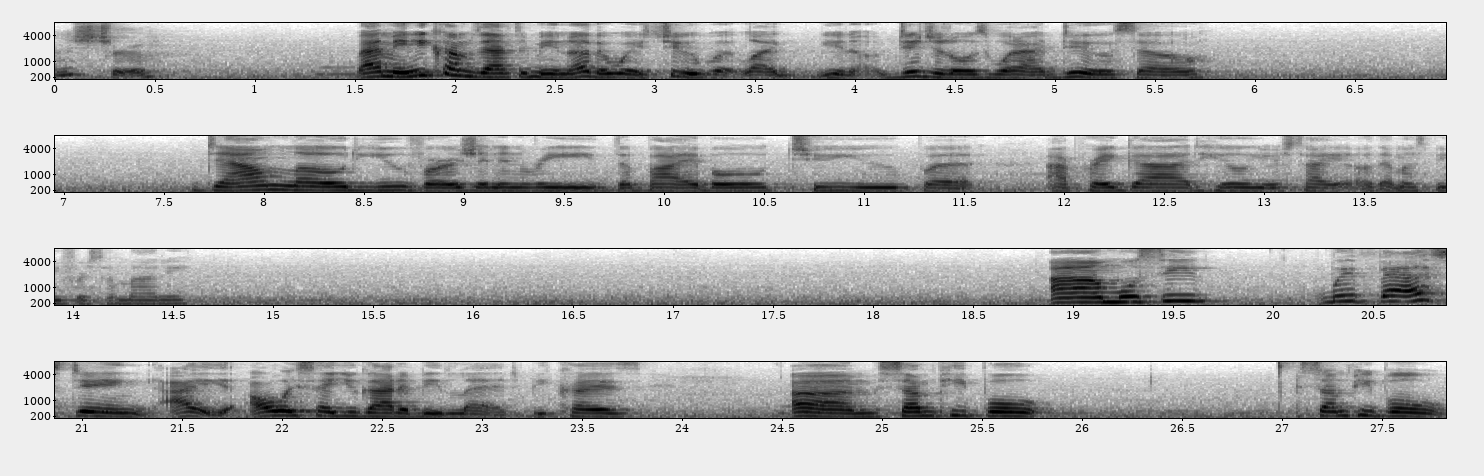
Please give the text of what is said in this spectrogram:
That's true. I mean, he comes after me in other ways too, but like, you know, digital is what I do. So download YouVersion and read the Bible to you, but I pray God heal your sight. Oh, that must be for somebody. Um, we'll see with fasting, I always say you got to be led because um, some people some people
